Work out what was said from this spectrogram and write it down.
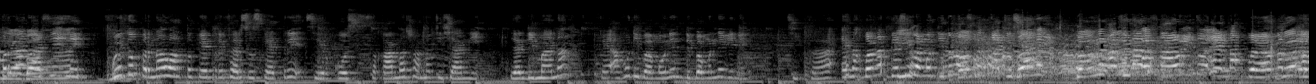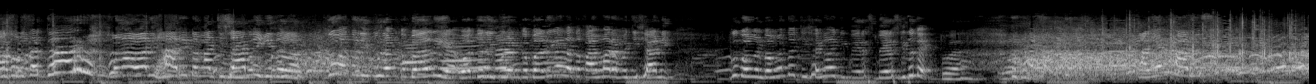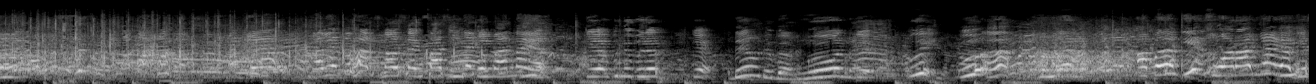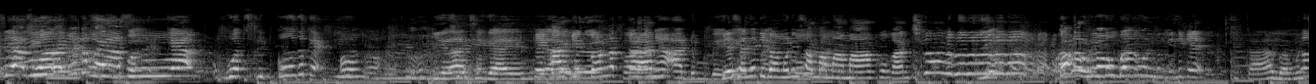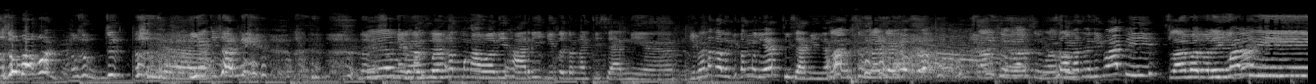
pernah Iya gak sih banget. nih? Gue tuh pernah waktu Katri versus Katri sirkus sekamar sama Cishani. Yang di mana kayak aku dibangunin, dibangunnya gini. Cika, enak banget gak sih bangun tidur langsung ke Cishani? banget Kalian harus tahu itu enak banget. Gue langsung segar. mengawali hari dengan Cishani gitu loh. gue waktu liburan ke Bali ya waktu liburan ke Bali kan satu kamar sama Cishani gue bangun-bangun tuh Cishani lagi beres-beres gitu kayak wah gimana ya. kayak bener-bener kayak dia udah bangun kayak wih wah apalagi suaranya ya guys ya suaranya tuh kayak kayak buat sleep call tuh kayak oh gila sih guys. Kayak Gila, kaget banget kan? suaranya adem banget biasanya dibangunin sama mama aku kan. Bangun mau bangun? Ini kayak Cika bangun. Langsung bangun langsung iya Iya, enak biasa. banget mengawali hari gitu dengan Cisani ya. Gimana kalau kita ngelihat Cisaninya langsung aja yuk. Langsung langsung langsung. Selamat menikmati. Selamat menikmati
